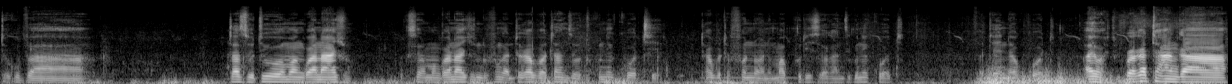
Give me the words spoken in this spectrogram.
tokubva tazotiwo mangwana acho. Kusara mangwana acho ndofunga takabva tanzwa kuti kune koti takabva tafonerwa nemapurisa vakanzi kune koti vataenda kukoti aiwa kwakatanga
